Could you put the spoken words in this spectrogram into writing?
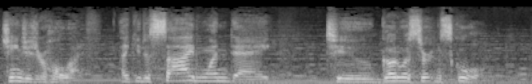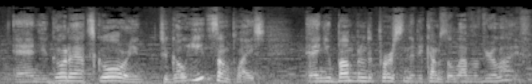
changes your whole life. Like you decide one day to go to a certain school, and you go to that school or you, to go eat someplace, and you bump into the person that becomes the love of your life.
